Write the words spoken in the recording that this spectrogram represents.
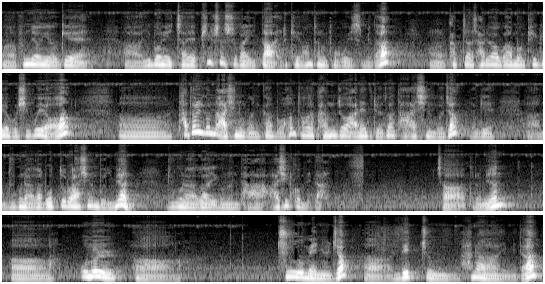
어, 분명히 여기에 어, 이번 2차에 필출수가 있다 이렇게 헌터는 보고 있습니다. 어, 각자 자료하고 한번 비교해 보시고요. 어, 다들 이건 아시는 거니까 뭐 헌터가 강조 안 해드려도 다 아시는 거죠. 여기 어, 누구나가 로또를 하시는 분이면 누구나가 이거는 다 아실 겁니다. 자 그러면 어, 오늘 어, 주 메뉴죠. 어, 넷중 하나입니다.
